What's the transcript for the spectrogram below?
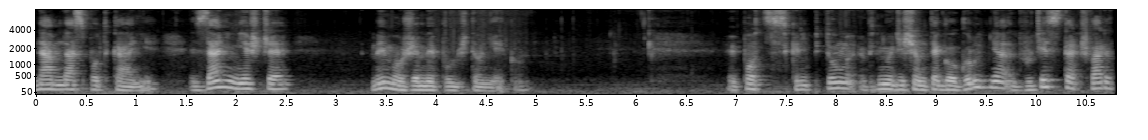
nam na spotkanie, zanim jeszcze my możemy pójść do Niego. Podscriptum w dniu 10 grudnia 24,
